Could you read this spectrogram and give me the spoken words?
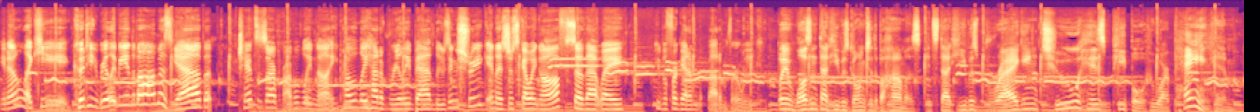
You know, like he could he really be in the Bahamas? Yeah, but chances are probably not. He probably had a really bad losing streak and it's just going off so that way people forget about him for a week. But it wasn't that he was going to the Bahamas. It's that he was bragging to his people who are paying him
